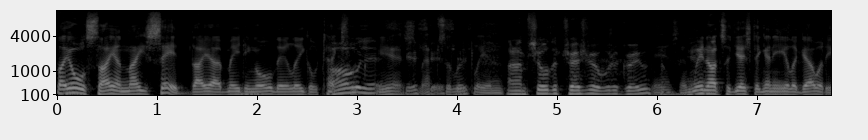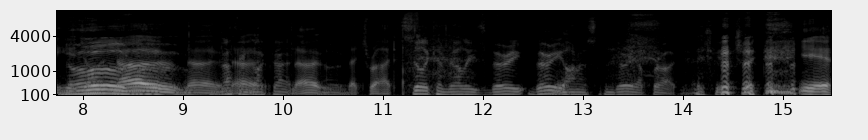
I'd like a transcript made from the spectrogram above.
They all say, and they said they are meeting all their legal tax. oh, re- yes, yes, yes, yes. absolutely, and And I'm sure the Treasurer would agree with yes, them. and yeah. we're not suggesting any illegality here. No, no, no, no, nothing no, like that. No, No. that's right. Silicon Valley is very, very honest and very upright. yeah,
